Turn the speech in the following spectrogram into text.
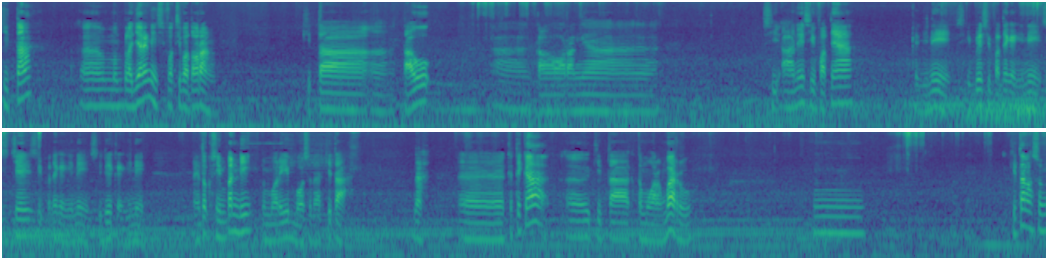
kita uh, mempelajari nih sifat-sifat orang. Kita uh, tahu uh, kalau orangnya si A nih sifatnya kayak gini si B sifatnya kayak gini si C sifatnya kayak gini si D kayak gini. Nah itu kesimpan di memori bawah sadar kita. Nah eh, ketika eh, kita ketemu orang baru hmm, kita langsung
